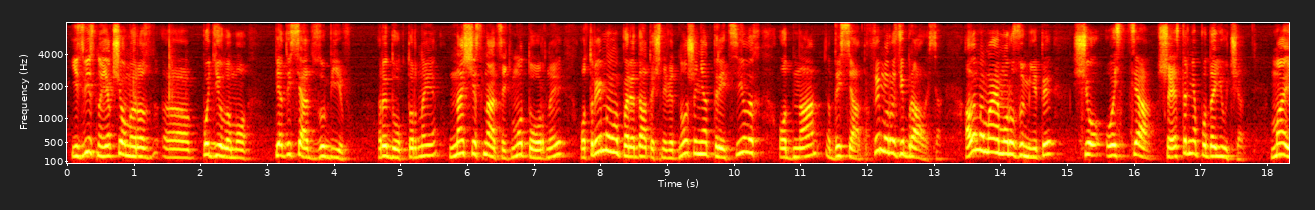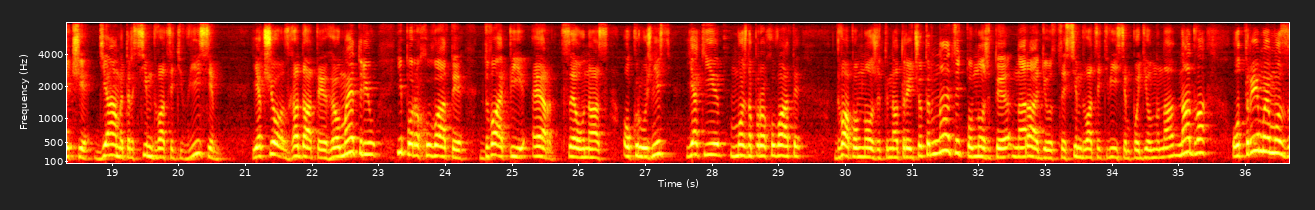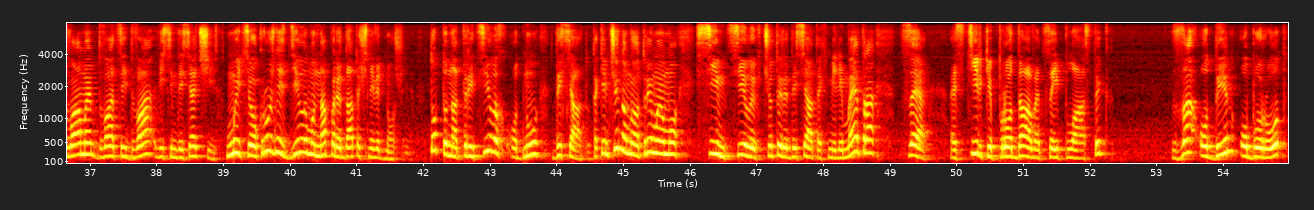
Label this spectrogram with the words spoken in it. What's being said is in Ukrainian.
І звісно, якщо ми роз, е, поділимо 50 зубів редукторної на 16 моторної, отримаємо передаточне відношення 3,1. З цим ми розібралися. Але ми маємо розуміти, що ось ця шестерня подаюча, маючи діаметр 7,28, якщо згадати геометрію і порахувати 2πr, це у нас окружність, як її можна порахувати. 2 помножити на 3,14, помножити на радіус це 7,28 поділено на, на 2. Отримаємо з вами 22,86. Ми цю окружність ділимо на передаточне відношення. Тобто на 3,1. Таким чином ми отримуємо 7,4 мм. Це стільки продаве цей пластик за один оборот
